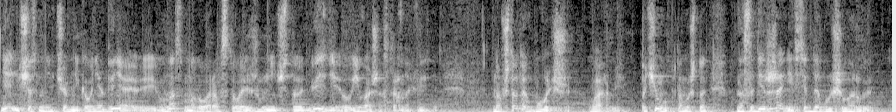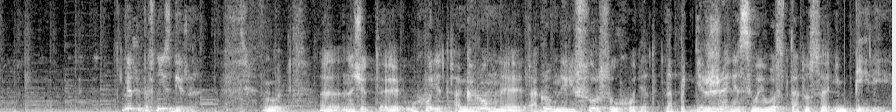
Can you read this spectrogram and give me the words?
Я сейчас ни в чем никого не обвиняю. И у нас много воровства и жульничества везде, и в ваших странах везде. Но в Штатах больше в армии. Почему? Потому что на содержании всегда больше воруют. Это просто неизбежно. Вот. Э, Значит, э, уходят огромные, огромные ресурсы уходят на поддержание своего статуса империи.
